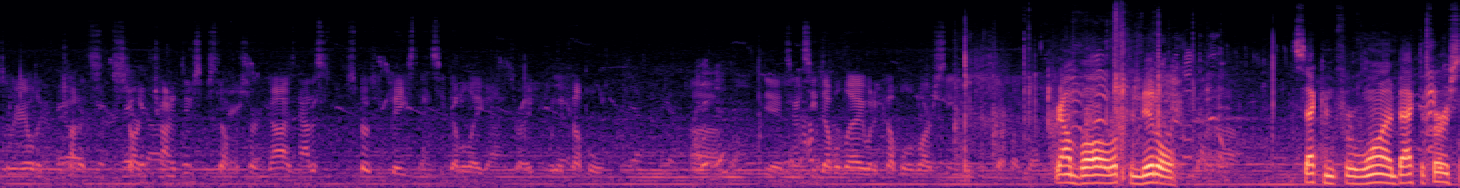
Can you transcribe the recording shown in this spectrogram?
So we were able to try to start trying to do some stuff for certain guys. Now this is supposed to be based NCAA guys, right? With a couple. Uh, yeah, it's NCAA with a couple of our seniors and stuff like that. Ground ball up the middle. Second for one. Back to first.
